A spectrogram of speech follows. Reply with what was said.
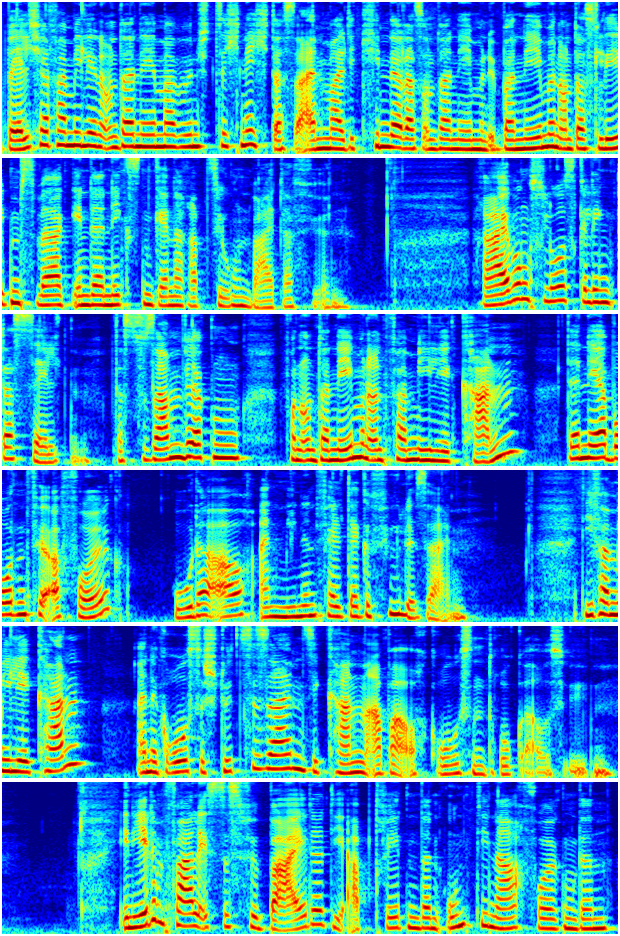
Welcher Familienunternehmer wünscht sich nicht, dass einmal die Kinder das Unternehmen übernehmen und das Lebenswerk in der nächsten Generation weiterführen? Reibungslos gelingt das selten. Das Zusammenwirken von Unternehmen und Familie kann der Nährboden für Erfolg oder auch ein Minenfeld der Gefühle sein. Die Familie kann eine große Stütze sein, sie kann aber auch großen Druck ausüben. In jedem Fall ist es für beide, die Abtretenden und die Nachfolgenden,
